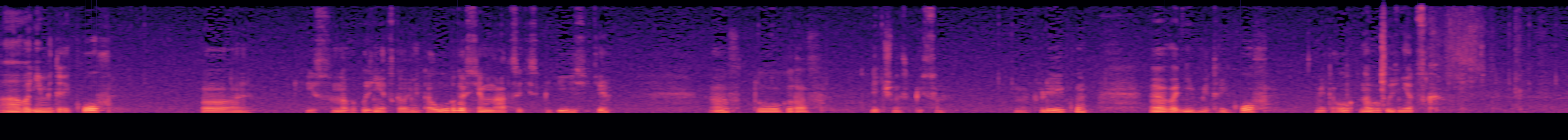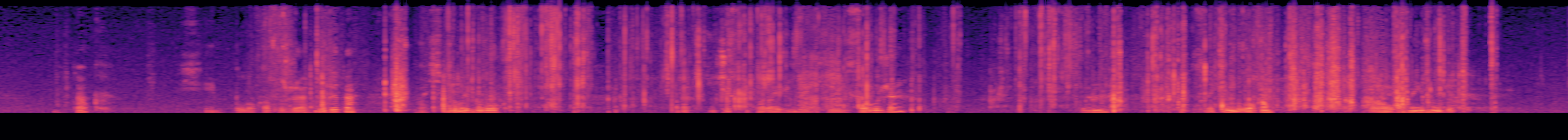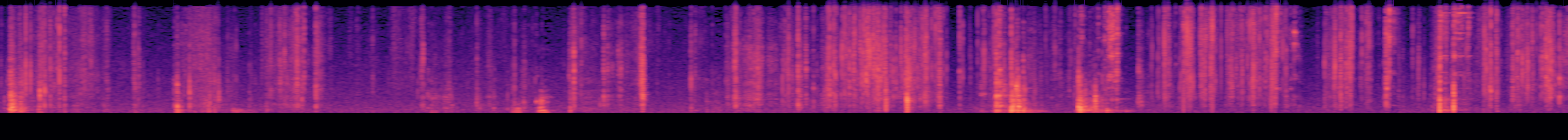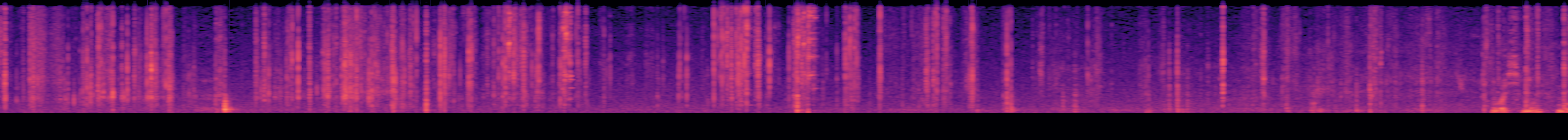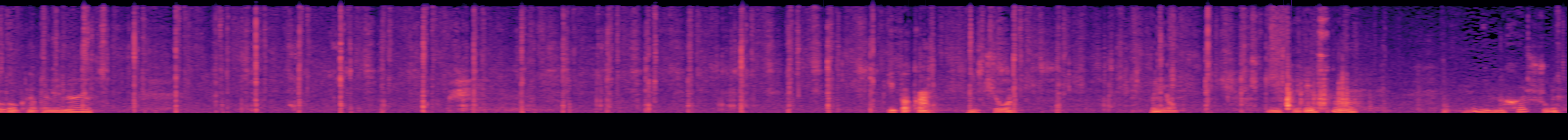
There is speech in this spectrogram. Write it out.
Вадим Медряков из Новокузнецкого металлурга, 17 из 50. Автограф. Лично списан. Наклейку. Вадим Метряков, металлург Новокузнецк. Так, 7 блоков уже открыто. Восьмой блок. Практически половина кейса уже. С этим блоком половина и будет. Восьмой блок, напоминаю. И пока ничего в нем интересного я не нахожу.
